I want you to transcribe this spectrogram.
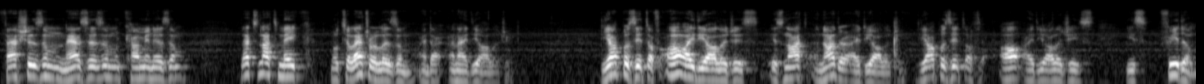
Fascism, Nazism, communism. Let's not make multilateralism an ideology. The opposite of all ideologies is not another ideology. The opposite of all ideologies is freedom.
